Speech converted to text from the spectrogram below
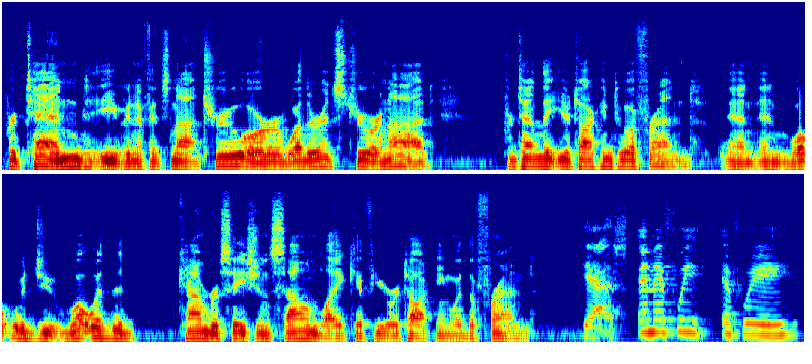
pretend, even if it's not true or whether it's true or not, pretend that you're talking to a friend. And and what would you what would the conversation sound like if you were talking with a friend? Yes, and if we if we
